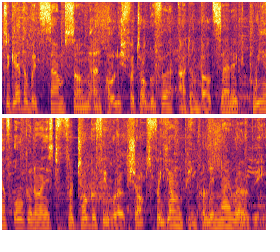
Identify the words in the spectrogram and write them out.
Together with Samsung and Polish photographer Adam Balcerek, we have organized photography workshops for young people in Nairobi.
